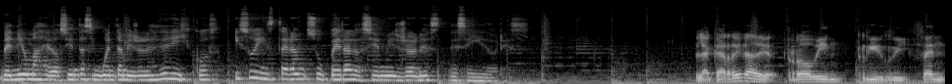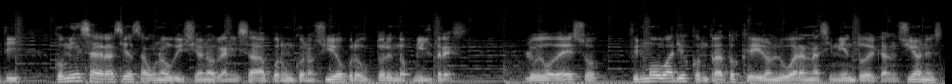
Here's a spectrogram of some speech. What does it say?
Vendió más de 250 millones de discos y su Instagram supera los 100 millones de seguidores. La carrera de Robin Riri Fenty comienza gracias a una audición organizada por un conocido productor en 2003. Luego de eso, firmó varios contratos que dieron lugar al nacimiento de canciones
